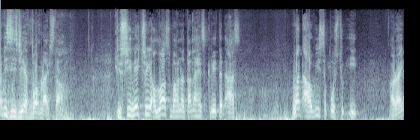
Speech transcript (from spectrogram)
What is this GF bomb lifestyle? You see, naturally, Allah subhanahu wa ta'ala has created us. What are we supposed to eat? Alright?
